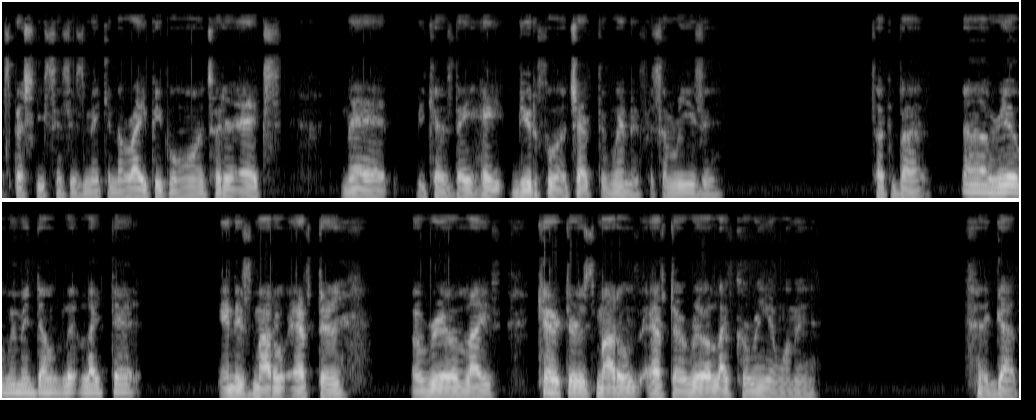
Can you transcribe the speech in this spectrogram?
especially since it's making the right people on Twitter X mad because they hate beautiful, attractive women for some reason. Talk about uh, real women don't look like that, and it's modeled after a real life character is modeled after a real life Korean woman. got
